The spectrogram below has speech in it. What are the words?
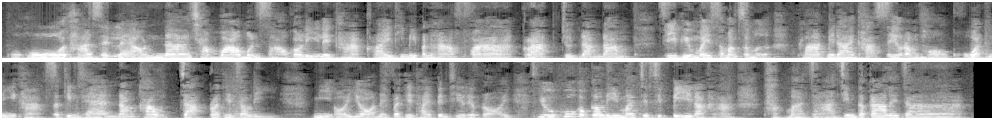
โอ้โห ทาเสร็จแล้วหน้าฉ่ำวาวเหมือนสาวเกาหลีเลยค่ะ ใครที่มีปัญหาฝ้ากระจุดด่างดำสีผิวไม่สม่ำเสมอ พลาดไม่ได้ค่ะ เซรั่มทองขวดนี้ค่ะ สกินแคร์นำเข้าจากประเทศเกาหลี มีออยอในประเทศไทยเป็นที่เรียบร้อย อยู่คู่กับเกาหลีมา 70 ปีนะคะ ทักมาจ้า จิ้มตะกร้าเลยจ้า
